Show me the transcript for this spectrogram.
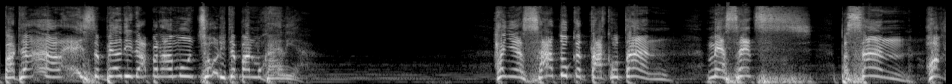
Padahal Isabel tidak pernah muncul di depan muka Elia. Hanya satu ketakutan message, pesan, hoax,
